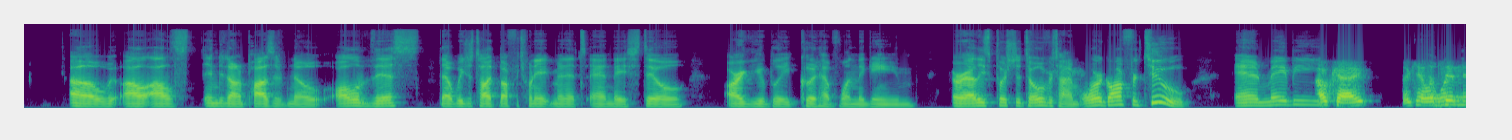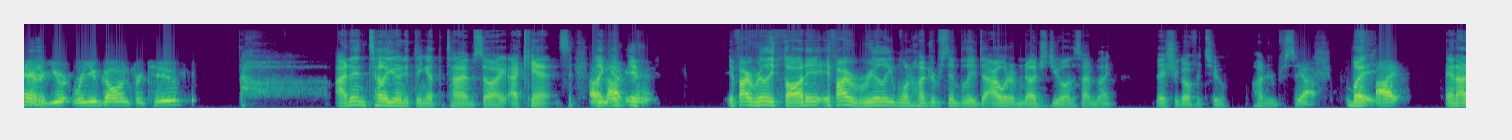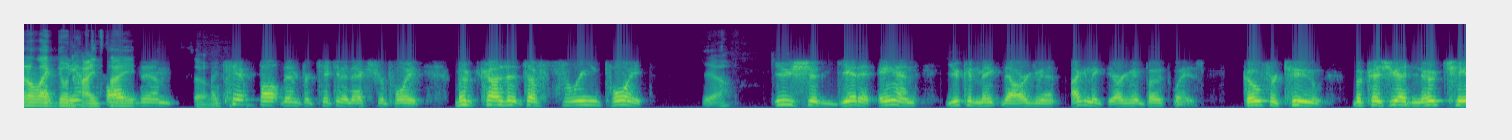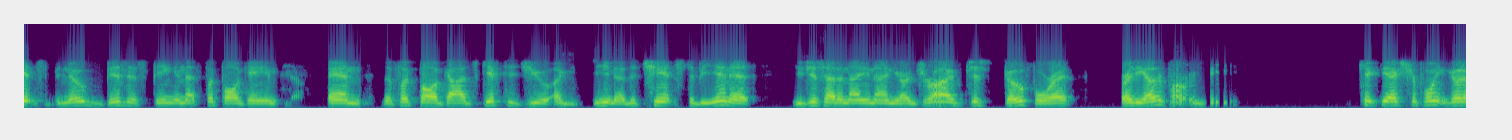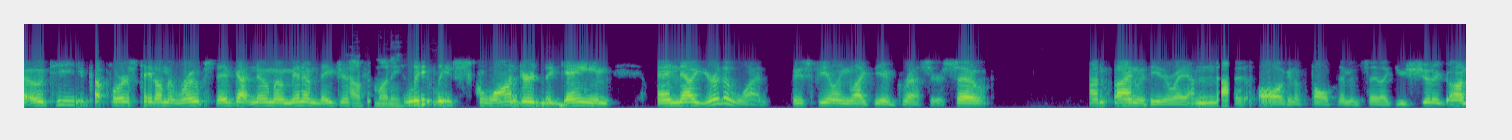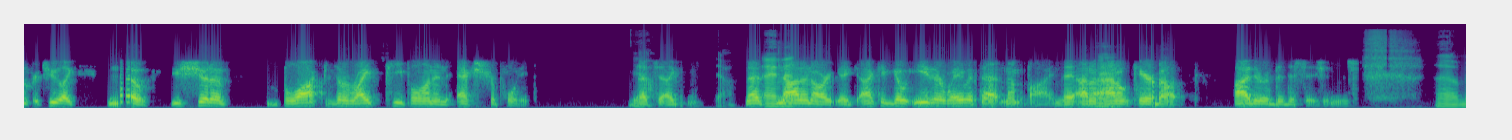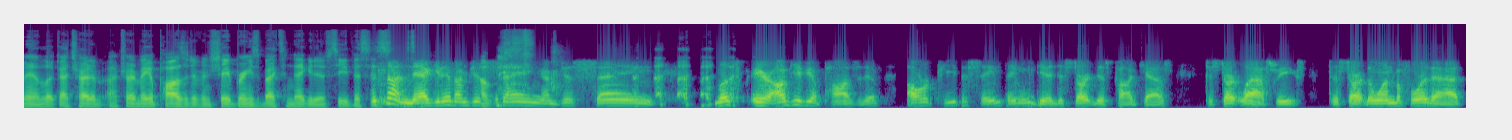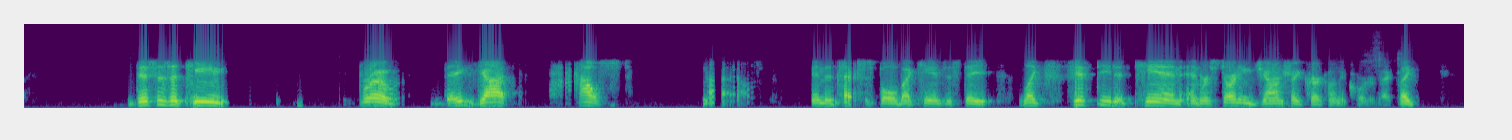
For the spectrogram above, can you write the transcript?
Oh, I'll I'll end it on a positive note. All of this that we just talked about for 28 minutes, and they still arguably could have won the game, or at least pushed it to overtime, or gone for two, and maybe. Okay. Okay, let's in there. You were you going for two? I didn't tell you anything at the time, so I, I can't like if, if, if I really thought it, if I really 100% believed it, I would have nudged you on the side, like they should go for two, 100%. Yeah, but I and I don't like I doing hindsight. Them, so I can't fault them for kicking an extra point because it's a free point. Yeah, you should get it, and you can make the argument. I can make the argument both ways. Go for two because you had no chance, no business being in that football game. Yeah and the football gods gifted you a you know the chance to be in it you just had a 99 yard drive just go for it. Or the other part would be kick the extra point and go to ot you've got florida state on the ropes. They've got no momentum. They just completely squandered the game and now you're the one who's feeling like the aggressor. So i'm fine with either way. I'm not at all going to fault them and say like you should have gone for two. Like no you should have blocked the right people on an extra point. Yeah. That's like, yeah. That's and not an argument. I could go either way with that, and I'm fine. I don't. Yeah. I don't care about either of the decisions. Oh man, look, I try to I try to make it positive, and Shea brings it back to negative. See, this It's is not this negative. I'm just I'm- saying. I'm just saying. Let's here. I'll give you a positive. I'll repeat the same thing we did to start this podcast, to start last week's, to start the one before that. This is a team, bro. They got housed, not housed, in the Texas Bowl by Kansas State, like 50 to 10, and we're starting Jontre Kirkland at quarterback. Like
